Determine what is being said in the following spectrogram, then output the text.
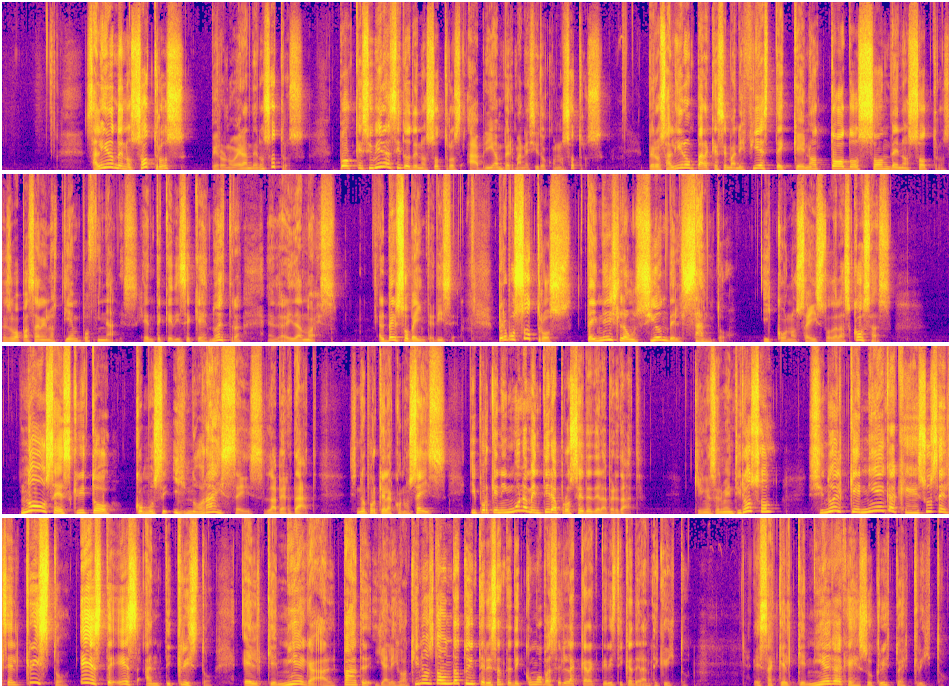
Salieron de nosotros pero no eran de nosotros, porque si hubieran sido de nosotros, habrían permanecido con nosotros. Pero salieron para que se manifieste que no todos son de nosotros. Eso va a pasar en los tiempos finales. Gente que dice que es nuestra, en realidad no es. El verso 20 dice, pero vosotros tenéis la unción del santo y conocéis todas las cosas. No os he escrito como si ignoráis la verdad, sino porque la conocéis y porque ninguna mentira procede de la verdad. ¿Quién es el mentiroso? Sino el que niega que Jesús es el Cristo. Este es anticristo, el que niega al Padre y al Hijo. Aquí nos da un dato interesante de cómo va a ser la característica del anticristo. Es aquel que niega que Jesucristo es Cristo.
